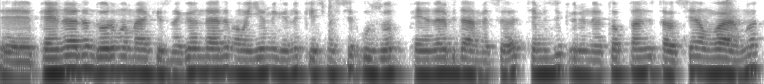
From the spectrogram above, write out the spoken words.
E, PNR'den doğrulama merkezine gönderdim ama 20 günlük geçmesi uzun. PNR'e bir daha mesaj. Temizlik ürünleri toptancı tavsiyen var mı?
